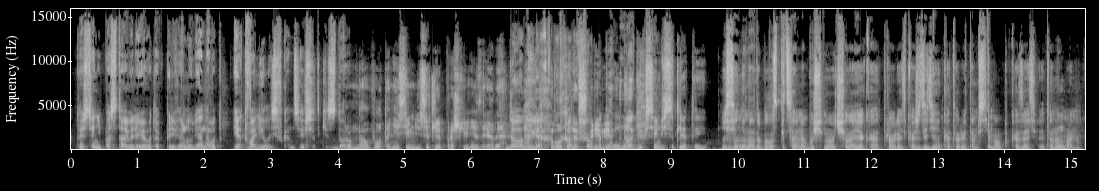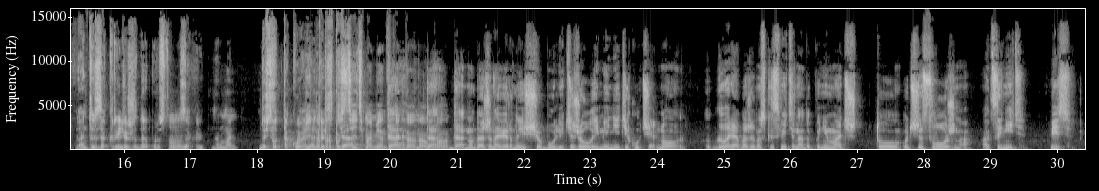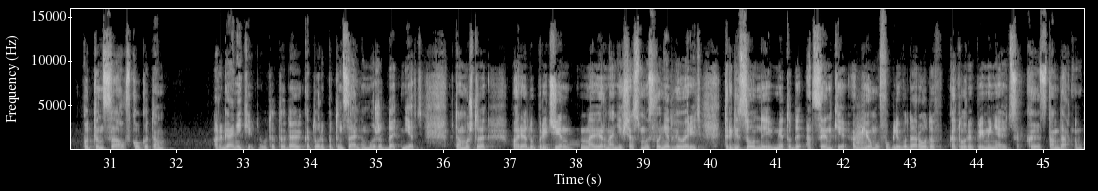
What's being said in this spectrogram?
То есть они поставили ее, вот так перевернули, и она вот и отвалилась в конце все-таки. Здорово. Ну вот они 70 лет прошли не зря, да? Да, ну я... Вот он эксперимент. У многих 70 лет и... Если не надо было специально обученного человека отправлять каждый день, который там снимал показатели, это Ну, нормально. Они то есть закрыли же, да, просто Мгм. закрыто нормально. То есть вот такое, Обидно да? Есть- пропустить момент, Да, когда она да, упала. да, но даже, наверное, еще более тяжелое и менее текучее. Но, говоря об Аженовской свете, надо понимать, что очень сложно оценить весь потенциал, сколько там органики, вот это, да, который потенциально может дать нефть. Потому что по ряду причин, наверное, о них сейчас смысла нет говорить, традиционные методы оценки объемов углеводородов, которые применяются к стандартным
